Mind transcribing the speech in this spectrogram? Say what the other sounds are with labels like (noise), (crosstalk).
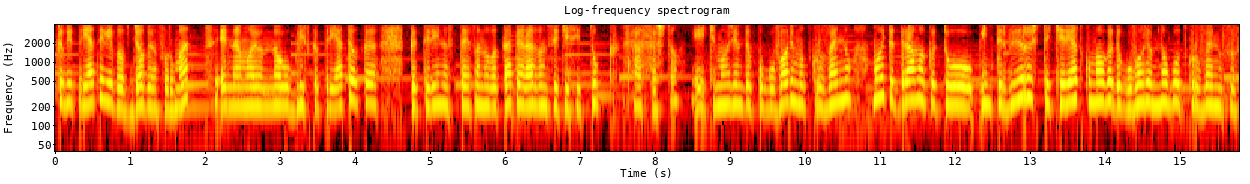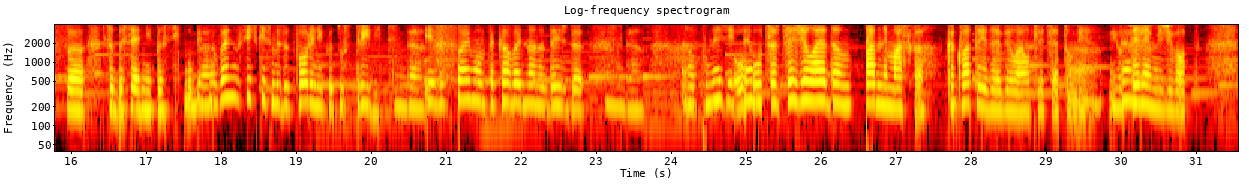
Скъпи приятели, в джобен формат. Една моя много близка приятелка, Катерина Стефанова. Кате, радвам се, че си тук. Аз също. И че можем да поговорим откровенно. Моята драма като интервюиращ е, че рядко мога да говоря много откровенно с събеседника си. Обикновено всички сме затворени като стриди. Да. И затова имам такава една надежда. Да. А, понеже тем... От сърце желая да падне маска каквато и да е била от лицето ми и от да. целия ми живот.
